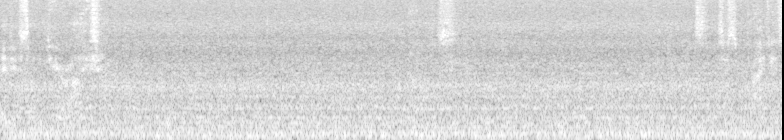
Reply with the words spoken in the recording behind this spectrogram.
They do something to your eyes. No, it's, it's just bright as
